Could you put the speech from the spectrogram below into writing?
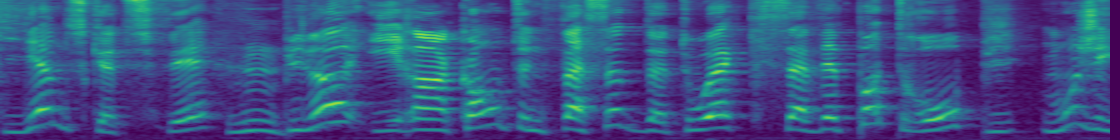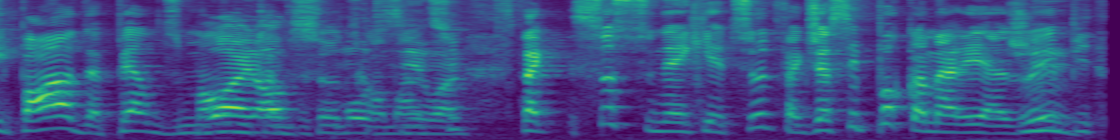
qui aiment ce que tu fais. Hmm. Puis là, ils rencontrent une facette de toi qu'ils savaient pas trop. Puis moi, j'ai peur de perdre du monde Ouais, comme ça, tu moi aussi, comprends-tu? ouais. Fait que ça, c'est une inquiétude. Fait que je sais pas comment réagir. Hmm. Puis, tu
